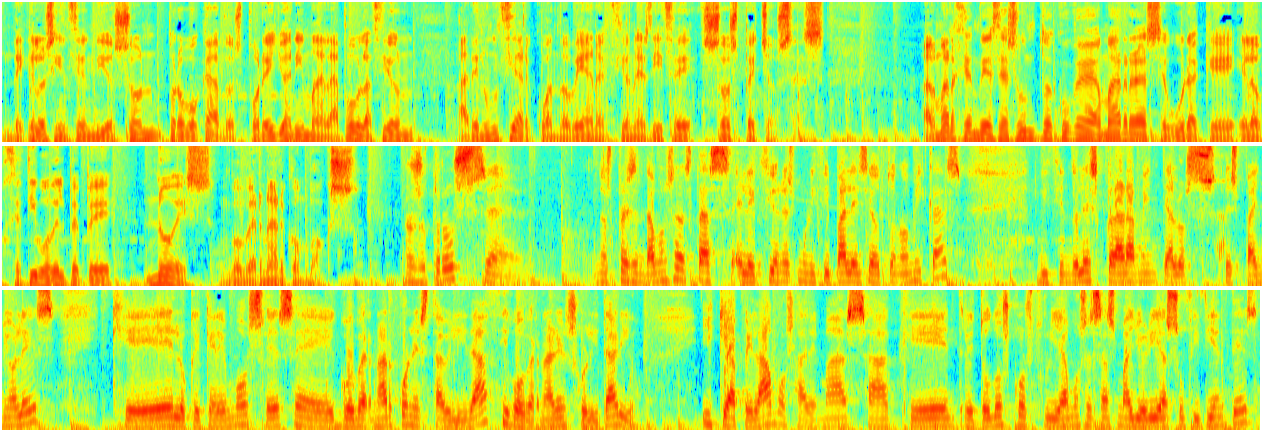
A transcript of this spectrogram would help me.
de que los incendios son provocados. Por ello anima a la población a denunciar cuando vean acciones, dice, sospechosas. Al margen de ese asunto, Cuca Gamarra asegura que el objetivo del PP no es gobernar con Vox. Nosotros eh, nos presentamos a estas elecciones municipales y autonómicas diciéndoles claramente a los españoles que lo que queremos es eh, gobernar con estabilidad y gobernar en solitario y que apelamos además a que entre todos construyamos esas mayorías suficientes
